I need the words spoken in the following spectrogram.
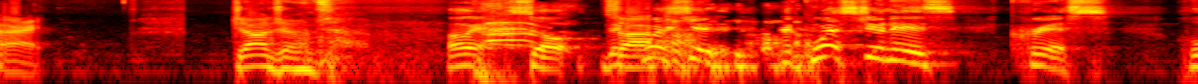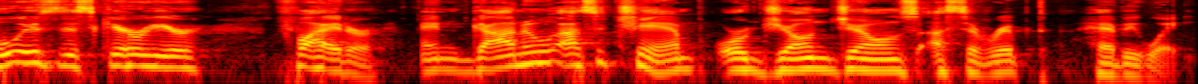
All right. Jon Jones. Okay, so the question the question is, Chris, who is the scarier fighter, Ngannou as a champ or Jon Jones as a ripped heavyweight?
